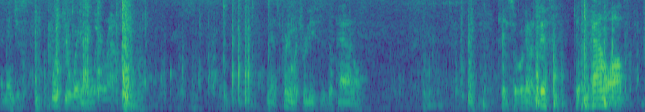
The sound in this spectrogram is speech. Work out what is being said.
And then your way all the way around. And this pretty much releases the panel. Okay, so we're going to lift, get the panel off.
